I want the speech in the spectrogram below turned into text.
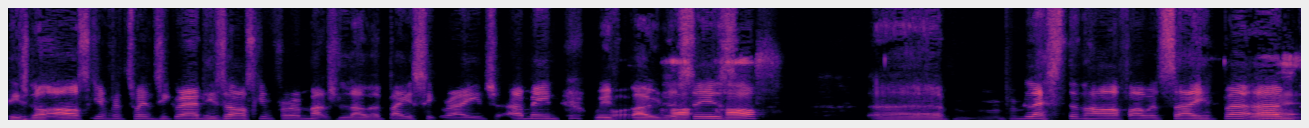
He's not asking for 20 grand. He's asking for a much lower basic range. I mean, with What, bonuses. Half? Uh, less than half, I would say. But Right. um,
